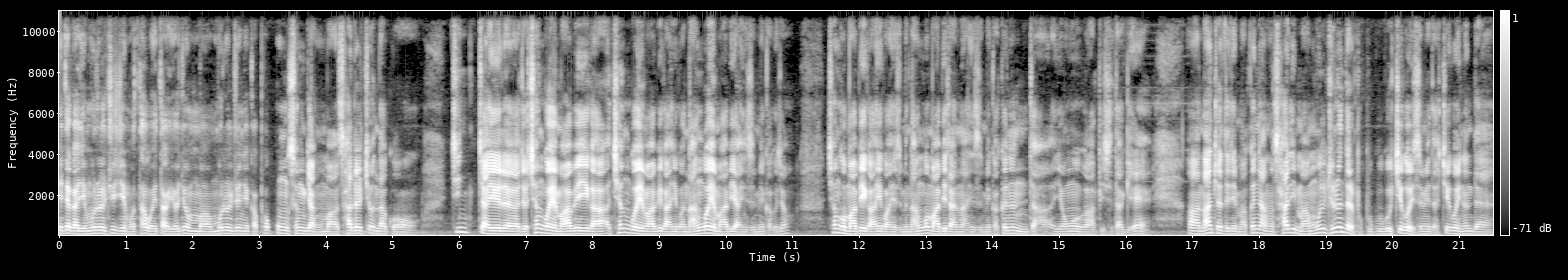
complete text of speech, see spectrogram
이때까지 물을 주지 못하고 있다가 요즘 뭐 물을 주니까 폭풍 성장 뭐 살을 찌운다고 진짜 이래가지고 청고의 마비가 청고의 마비가 아니고 난고의 마비 아니습니까 그죠? 청고 마비가 아니고 아니습니까 난고 마비라는 아니습니까 그런 자 용어가 비슷하게 아, 난초들이 막 그냥 살이 막 물 주는 대로 푹푹푹 찌고 있습니다 찌고 있는데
